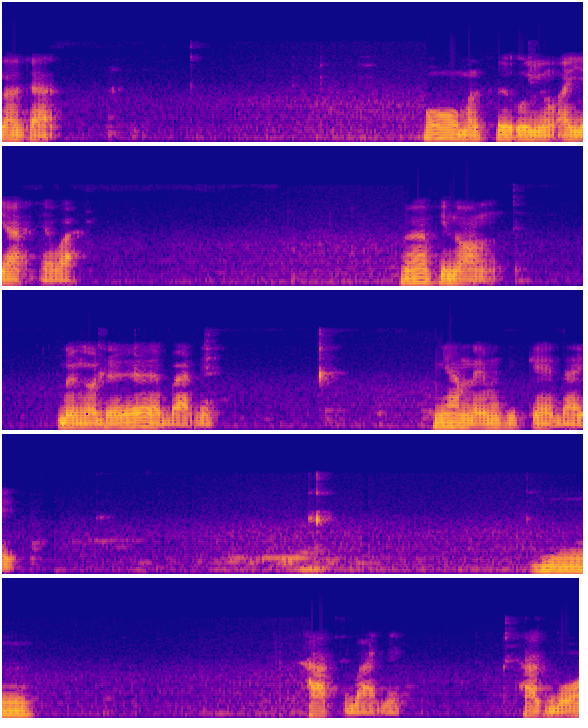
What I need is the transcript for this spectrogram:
เราจะ โอ้ มันคืออุยุอายะใช่ปะนะพี่น้อง เบิ่งเอาเด้อบาดนี้ย่ามใดมันสิแก้ได้อืมหักบาทนี่หักบัว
